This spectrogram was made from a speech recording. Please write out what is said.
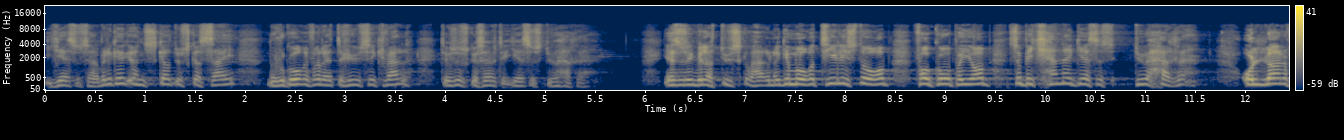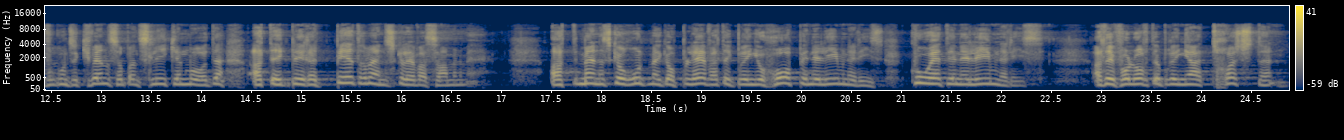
Jesus er Herre. Vet du hva jeg ønsker at du skal si når du går fra dette huset i kveld? At du skal si at Jesus, du er Herre. Jesus, jeg vil at du skal være Herre. Når jeg i morgen tidlig står opp for å gå på jobb, så bekjenner jeg Jesus, du er Herre. Og la det få konsekvenser på en slik en måte at jeg blir et bedre menneske å leve sammen med. At mennesker rundt meg opplever at jeg bringer håp inn i livene deres, godhet inn i livene deres. At jeg får lov til å bringe trøsten,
